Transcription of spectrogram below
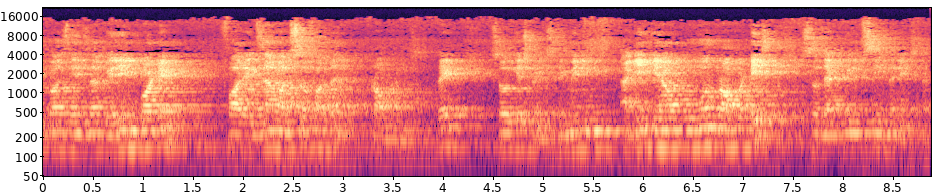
because these are very important for exam also for the problems. Right? So okay students, remaining again we have two more properties. So that we will see in the next class.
